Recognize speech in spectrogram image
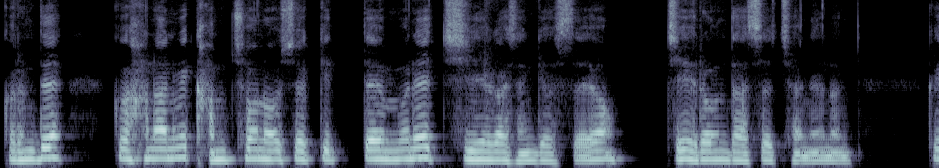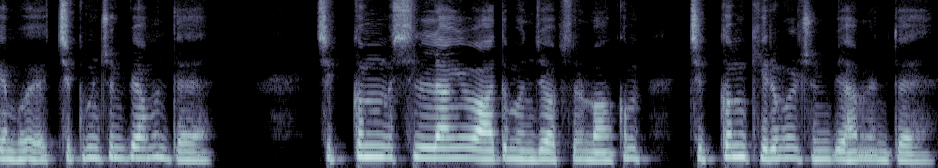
그런데 그 하나님이 감춰 놓으셨기 때문에 지혜가 생겼어요. 지혜로운 다섯 처녀는. 그게 뭐예요? 지금 준비하면 돼. 지금 신랑이 와도 문제 없을 만큼 지금 기름을 준비하면 돼.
